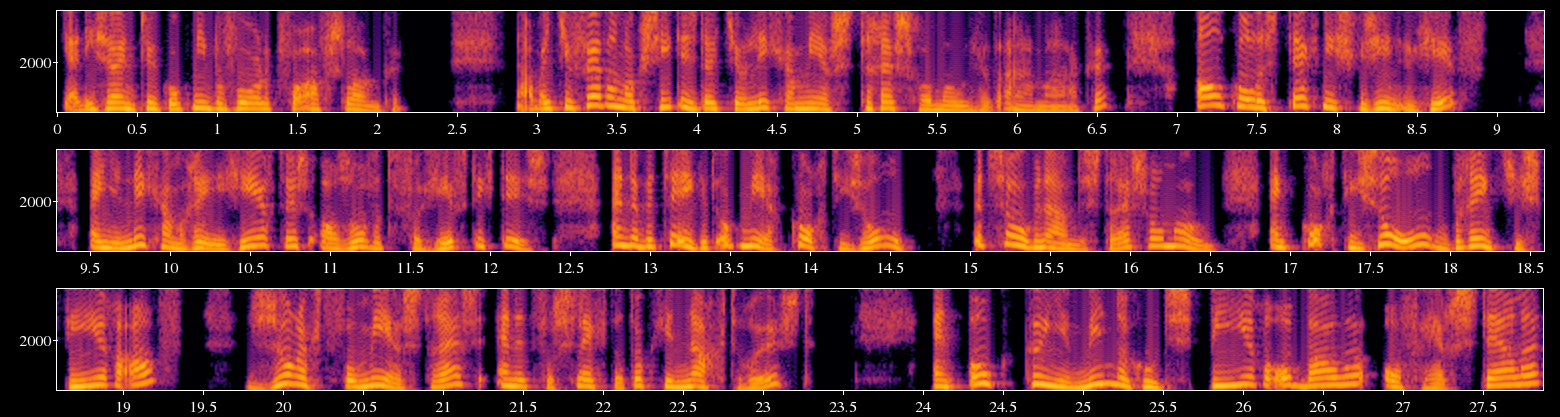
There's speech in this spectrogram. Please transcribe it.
Ja, die zijn natuurlijk ook niet bevorderlijk voor afslanken. Nou, wat je verder nog ziet is dat je lichaam meer stresshormoon gaat aanmaken. Alcohol is technisch gezien een gif. En je lichaam reageert dus alsof het vergiftigd is. En dat betekent ook meer cortisol, het zogenaamde stresshormoon. En cortisol breekt je spieren af, zorgt voor meer stress en het verslechtert ook je nachtrust. En ook kun je minder goed spieren opbouwen of herstellen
